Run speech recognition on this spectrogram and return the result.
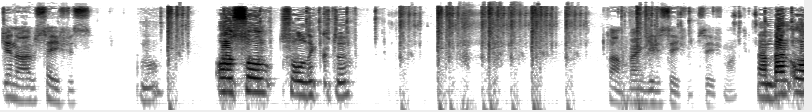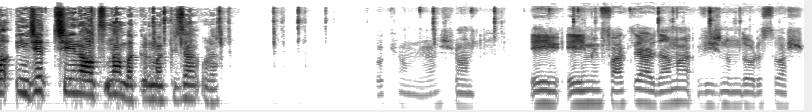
Gene abi safe'iz. Tamam. O sol soldaki kutu. Tamam ben geri safe'im. Safe'im artık. Tamam ben o ince şeyin altından bak ırmak güzel ora. Bakıyorum ya şu an aim, aim'im farklı yerde ama vision'ımda orası var.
